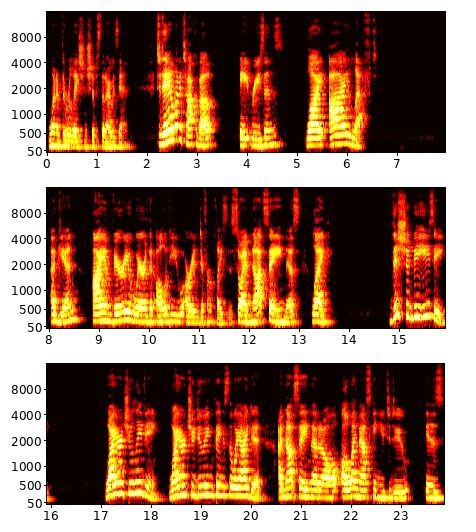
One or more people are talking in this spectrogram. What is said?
one of the relationships that I was in. Today, I want to talk about eight reasons why I left. Again, I am very aware that all of you are in different places. So I'm not saying this like this should be easy. Why aren't you leaving? Why aren't you doing things the way I did? I'm not saying that at all. All I'm asking you to do is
